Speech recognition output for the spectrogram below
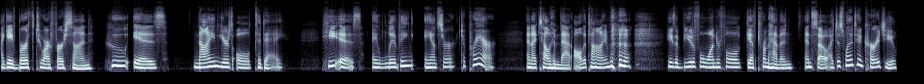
I gave birth to our first son, who is nine years old today. He is a living answer to prayer. And I tell him that all the time. He's a beautiful, wonderful gift from heaven. And so I just wanted to encourage you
